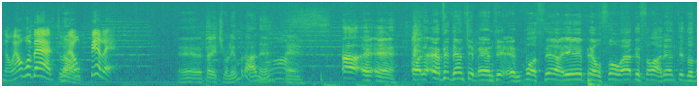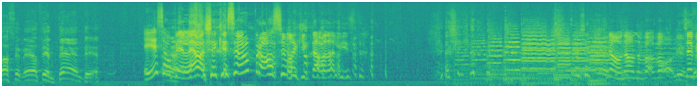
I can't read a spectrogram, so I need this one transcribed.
Não é o Roberto, Não. é o Pelé. é, peraí, deixa eu lembrar, né? É. Ah, é, é. Olha, evidentemente, você aí, eu sou Edson Arantes do Nascimento, entende? Esse é, o Pelé? Eu achei que esse era o próximo aqui que tava na lista. Achei que- Não, não, não Olha, Você viu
